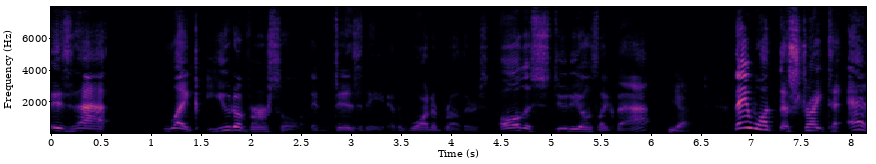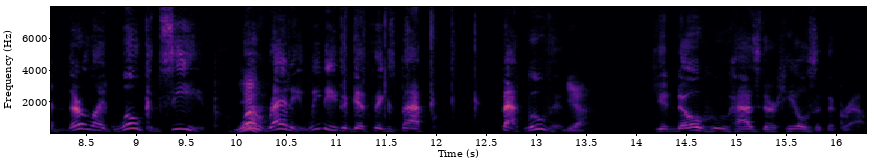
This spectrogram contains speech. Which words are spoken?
is that like Universal and Disney and Warner Brothers, all the studios like that, yeah they want the strike to end. They're like, we'll concede. yeah We're ready. We need to get things back back moving. yeah You know who has their heels in the ground.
